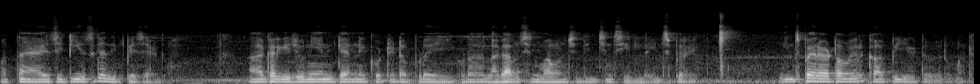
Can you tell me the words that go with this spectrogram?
మొత్తం యాజ్ ఇట్ ఈస్గా దింపేశాడు. ఆఖరికి జూనియర్ ఎన్టీఆర్ని కొట్టేటప్పుడు కూడా లగాన్ సినిమా నుంచి దించిన సీన్లో. ఇన్స్పైర్ అయ్యి ఇన్స్పైర్ అవ్వటం వేరు కాపీ చేయటం వేరు మరి.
